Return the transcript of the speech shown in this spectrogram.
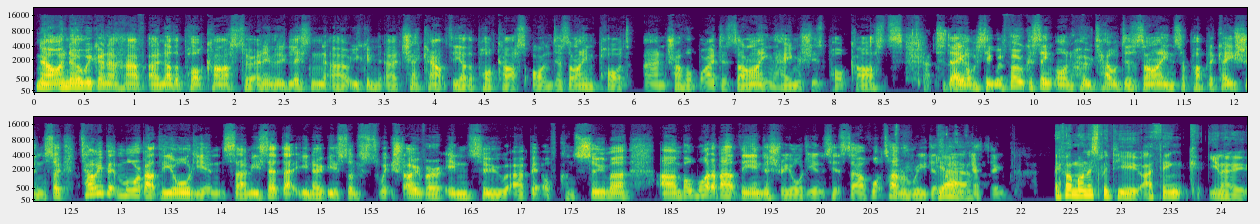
Now, I know we're going to have another podcast. So, anybody listen, uh, you can uh, check out the other podcast on Design Pod and Travel by Design, Hamish's podcasts. That's Today, obviously, we're focusing on hotel designs, a publication. So, tell me a bit more about the audience. Um, you said that you know it sort of switched over into a bit of consumer, um, but what about the industry audience itself? What type of readers yeah. are you getting? If I'm honest with you, I think you know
